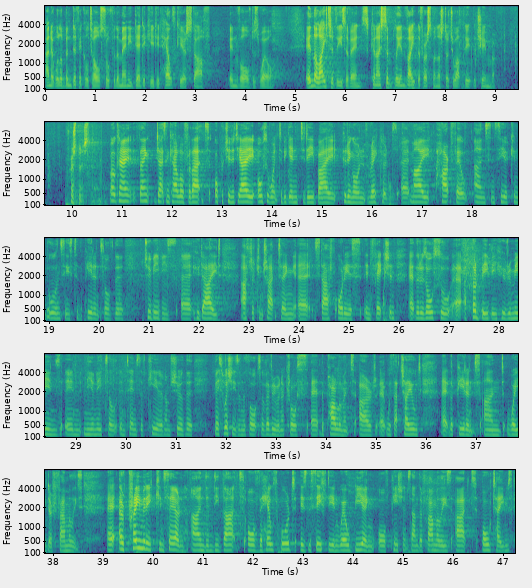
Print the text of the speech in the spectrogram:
and it will have been difficult also for the many dedicated healthcare staff involved as well. In the light of these events, can I simply invite the First Minister to update the Chamber? First Minister. Well, can I thank Jackson Carlow for that opportunity. I also want to begin today by putting on record uh, my heartfelt and sincere condolences to the parents of the two babies uh, who died after contracting uh, staph aureus infection. Uh, there is also uh, a third baby who remains in neonatal intensive care and I'm sure the best wishes and the thoughts of everyone across uh, the Parliament are uh, with that child, uh, their parents and wider families. Uh, our primary concern, and indeed that of the Health Board, is the safety and well-being of patients and their families at all times.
